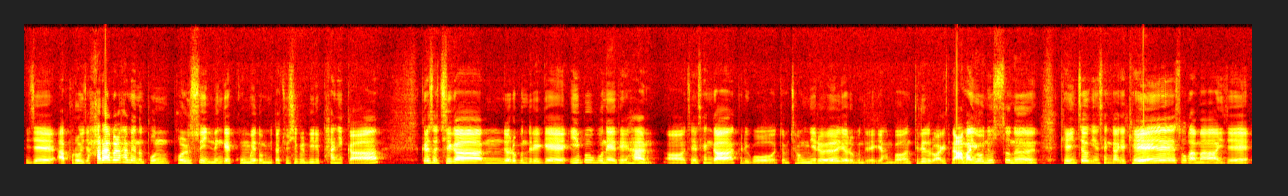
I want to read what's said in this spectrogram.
이제 앞으로 이제 하락을 하면은 돈 벌 수 있는 게 공매도입니다. 주식을 미리 파니까. 그래서 제가 음, 여러분들에게 이 부분에 대한 어, 제 생각 그리고 좀 정리를 여러분들에게 한번 드리도록 하겠습니다. 아마 이 뉴스는 개인적인 생각에 계속 아마 이제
